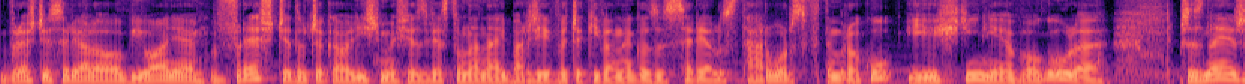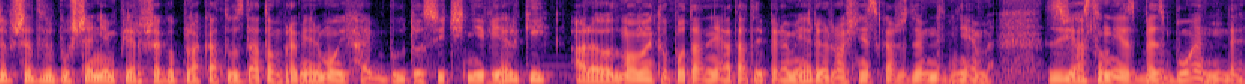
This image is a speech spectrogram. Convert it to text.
Wreszcie serial o Obi-Wanie. Wreszcie doczekaliśmy się zwiastuna najbardziej wyczekiwanego ze serialu Star Wars w tym roku, jeśli nie w ogóle. Przyznaję, że przed wypuszczeniem pierwszego plakatu z datą premiery mój hype był dosyć niewielki, ale od momentu podania daty premiery rośnie z każdym dniem. Zwiastun jest bezbłędny.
